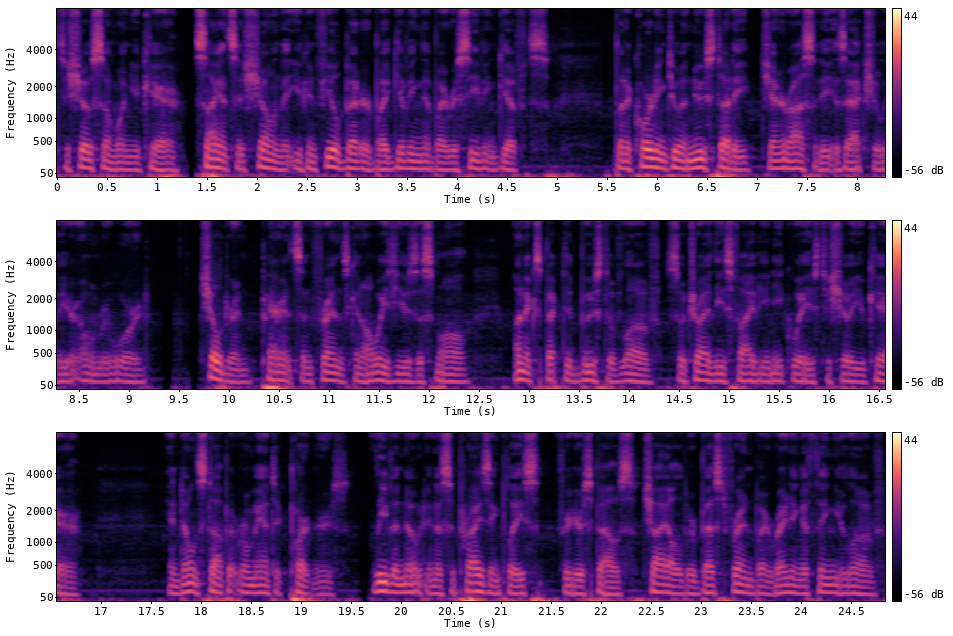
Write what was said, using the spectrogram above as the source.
to show someone you care. Science has shown that you can feel better by giving than by receiving gifts. But according to a new study, generosity is actually your own reward. Children, parents, and friends can always use a small, unexpected boost of love, so try these five unique ways to show you care. And don't stop at romantic partners. Leave a note in a surprising place for your spouse, child, or best friend by writing a thing you love.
